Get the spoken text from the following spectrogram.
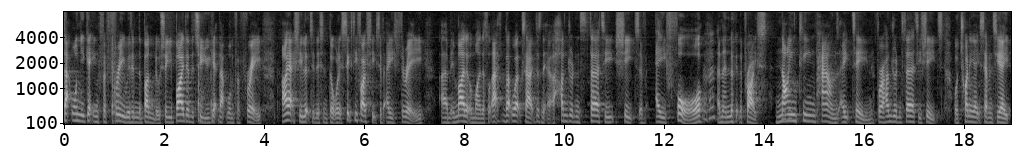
That one you're getting for free within the bundle. So you buy the other two, you get that one for free. I actually looked at this and thought, well, it's 65 sheets of A3 um, in my little mind, I thought that, that works out, doesn't it? 130 sheets of A4, mm-hmm. and then look at the price. £19.18 for 130 sheets, or 28.78,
